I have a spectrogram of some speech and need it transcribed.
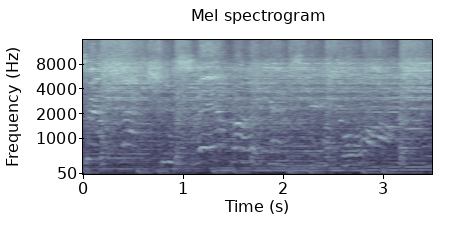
places that you've never been before.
